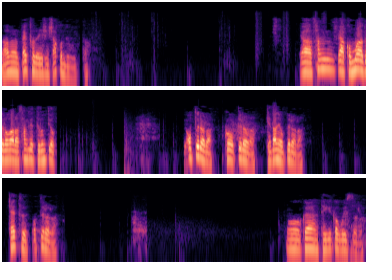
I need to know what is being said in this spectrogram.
나는 백터 대신 샷건 들고 있다. 야, 상, 야, 건물 하나 들어가라. 상대 드론 뛰었. 엎드려라. 그거 엎드려라. 계단에 엎드려라. 제트, 엎드려라. 어, 그냥 대기 까고 있어라.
